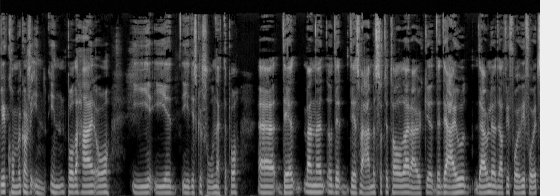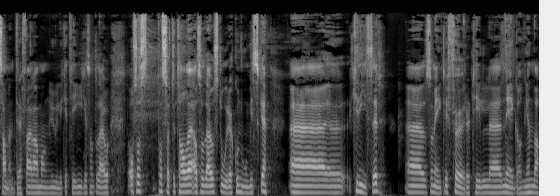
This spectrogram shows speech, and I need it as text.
Vi kommer kanskje inn, inn på det her og i, i, i diskusjonen etterpå. Eh, det, men eh, det, det som er med 70-tallet der, er jo ikke Det, det er jo det er vel det at vi får, vi får et sammentreff her av mange ulike ting. ikke sant? Og det er jo også på 70-tallet altså Det er jo store økonomiske eh, kriser eh, som egentlig fører til nedgangen da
